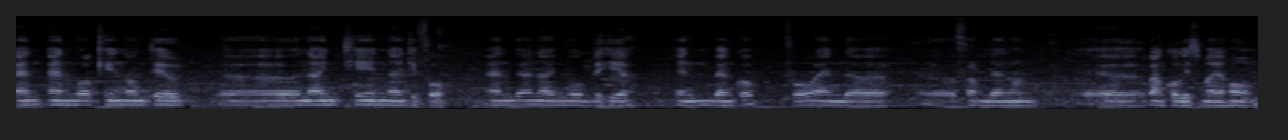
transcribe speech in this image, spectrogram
and, and working until uh, 1994. And then I moved here in Bangkok, for and uh, uh, from then on, Bangkok is my home.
